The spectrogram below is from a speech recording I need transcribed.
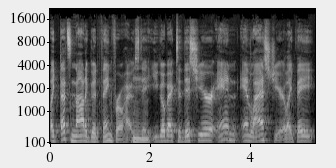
like, that's not a good thing for Ohio mm-hmm. State. You go back to this year and, and last year, like, they,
